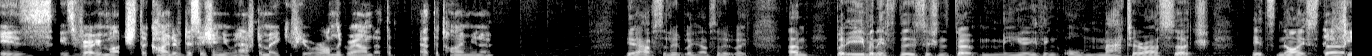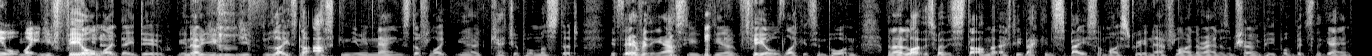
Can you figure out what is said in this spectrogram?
is is very much the kind of decision you would have to make if you were on the ground at the at the time, you know. Yeah, absolutely, absolutely. Um, but even if the decisions don't mean anything or matter as such, it's nice They that feel y- weighty, you feel you know? like they do. You know, you Mm. you like it's not asking you inane stuff like you know ketchup or mustard. It's everything it asks you. You know, feels like it's important. And I like this way this start. I'm actually back in space on my screen there, flying around as I'm showing people the bits of the game.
